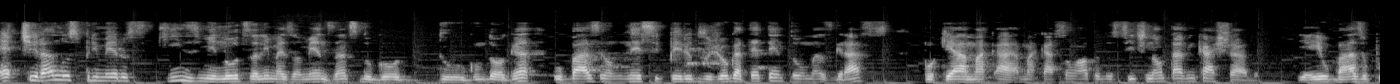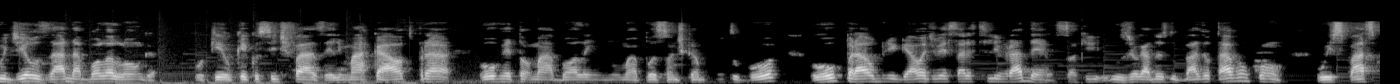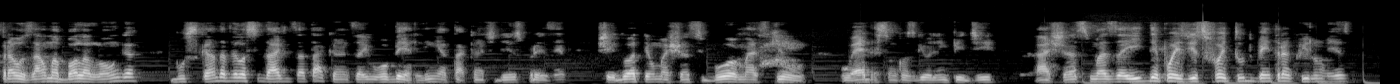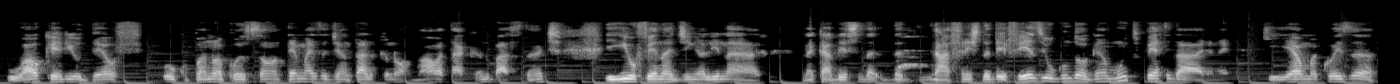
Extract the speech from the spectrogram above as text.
É, tirando os primeiros 15 minutos ali, mais ou menos, antes do gol do Gundogan, o Basel nesse período do jogo até tentou umas graças, porque a, a marcação alta do City não estava encaixada. E aí o Basel podia usar da bola longa, porque o que, que o City faz? Ele marca alto para ou retomar a bola em uma posição de campo muito boa, ou para obrigar o adversário a se livrar dela. Só que os jogadores do Basel estavam com o espaço para usar uma bola longa buscando a velocidade dos atacantes. Aí o Oberlin, atacante deles, por exemplo, chegou a ter uma chance boa, mas que o, o Ederson conseguiu lhe impedir a chance. Mas aí depois disso foi tudo bem tranquilo mesmo. O Walker e o Delphi ocupando uma posição até mais adiantada que o normal, atacando bastante. E o Fernandinho ali na, na cabeça da, da, na frente da defesa e o Gundogan muito perto da área, né? Que é uma coisa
